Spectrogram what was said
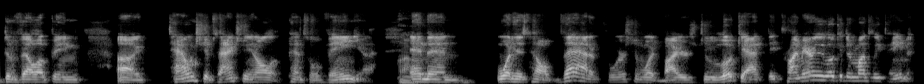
developing uh, townships actually in all of Pennsylvania. Wow. And then what has helped that, of course, and what buyers do look at, they primarily look at their monthly payment.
